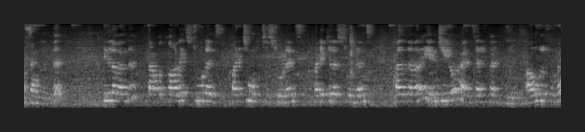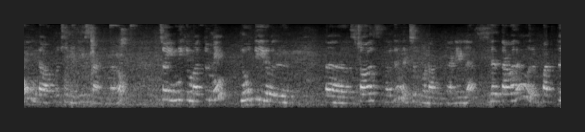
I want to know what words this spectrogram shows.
பசங்களுக்கு. இதில் வந்து நம்ம காலேஜ் ஸ்டூடெண்ட்ஸ் படித்து முடித்த ஸ்டூடெண்ட்ஸ் படிக்கிற ஸ்டூடெண்ட்ஸ் அது தவிர NGO and self help group அவங்களுக்குமே இந்த ஆப்பர்ச்சுனிட்டிஸ் நாங்கள் தரோம். ஸோ இன்றைக்கி மட்டுமே நூற்றி இருபது ஸ்டால்ஸ் வந்து வச்சுருக்கோம் நாங்கள் கடையில். இதை தவிர ஒரு பத்து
